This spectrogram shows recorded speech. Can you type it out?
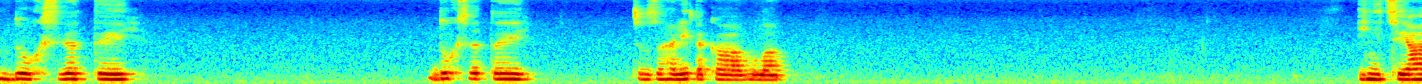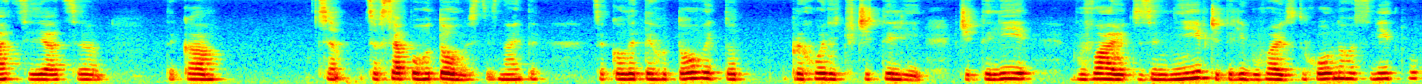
Дух Святий. Дух Святий. Це взагалі така була. Ініціація, це така, це, це все по готовності, знаєте. Це коли ти готовий, то приходять вчителі. Вчителі бувають земні, вчителі бувають з духовного світу.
